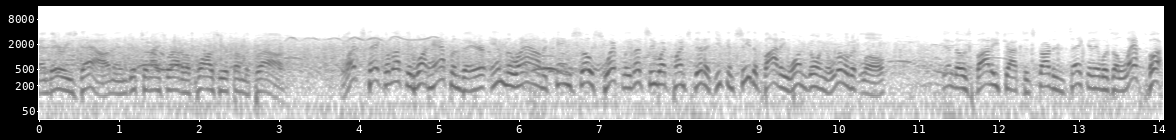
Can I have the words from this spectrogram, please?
And there he's down and gets a nice round of applause here from the crowd. Let's take a look at what happened there in the round. It came so swiftly. Let's see what punch did it. You can see the body, one going a little bit low. Those body shots had started to take, and it was a left hook.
